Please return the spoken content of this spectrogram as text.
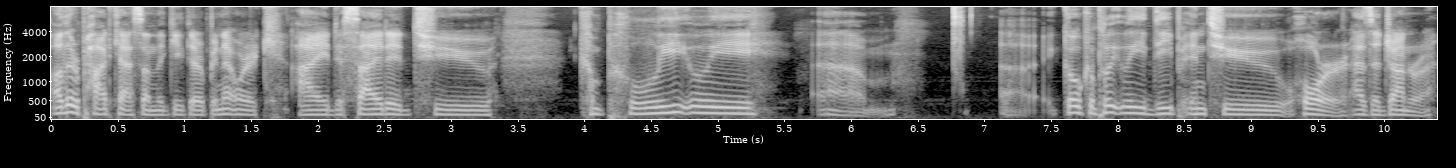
other podcasts on the geek therapy network i decided to completely um, go completely deep into horror as a genre.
